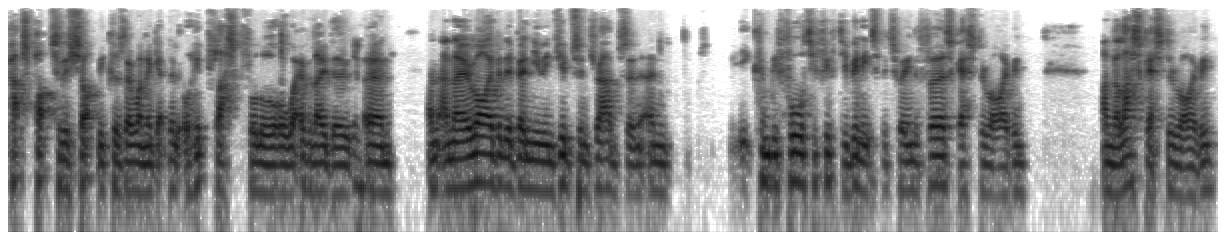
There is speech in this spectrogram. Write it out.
perhaps pop to the shop because they want to get the little hip flask full or, or whatever they do, yeah. um, and, and, they arrive at the venue in jibs and drabs, and, and it can be 40, 50 minutes between the first guest arriving and the last guest arriving.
